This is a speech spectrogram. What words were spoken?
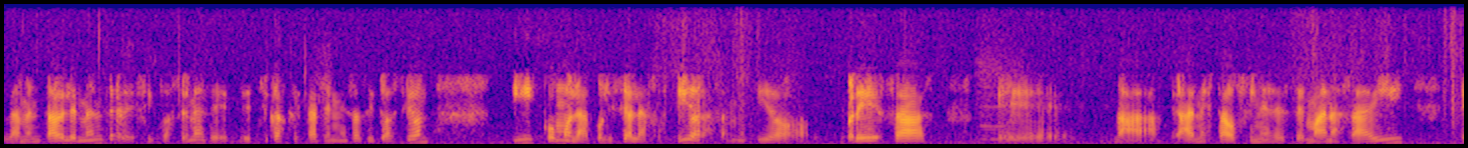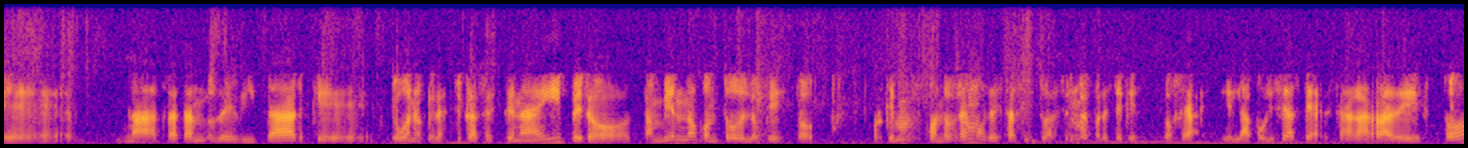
lamentablemente de situaciones de, de chicas que están en esa situación y cómo la policía las hostiga, las ha metido presas, eh, nada, han estado fines de semanas ahí, eh, nada, tratando de evitar que, que, bueno, que las chicas estén ahí, pero también, ¿no? Con todo lo que esto, porque cuando hablamos de esta situación me parece que, o sea, la policía se, agarra de esto,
